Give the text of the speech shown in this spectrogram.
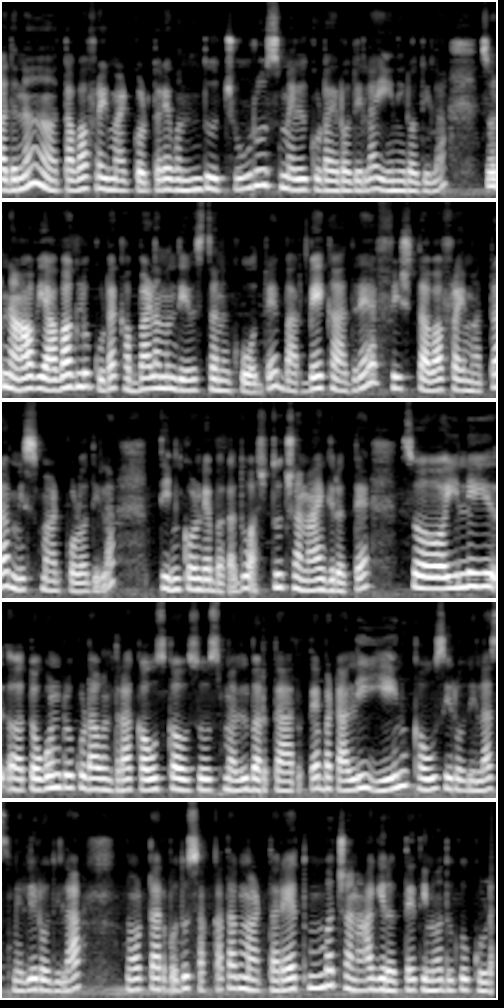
ಅದನ್ನು ತವಾ ಫ್ರೈ ಮಾಡಿಕೊಡ್ತಾರೆ. ಒಂದು ಚೂರು ಸ್ಮೆಲ್ ಕೂಡ ಇರೋದಿಲ್ಲ, ಏನಿರೋದಿಲ್ಲ. ಸೊ, ನಾವು ಯಾವಾಗಲೂ ಕೂಡ ಕಬ್ಬಾಳಮ್ಮನ ದೇವಸ್ಥಾನಕ್ಕೆ ಹೋದರೆ, ಬರಬೇಕಾದ್ರೆ ಫಿಶ್ ತವಾ ಫ್ರೈ ಮಾತ್ರ ಮಿಸ್ ಮಾಡ್ಕೊಳ್ಳೋದಿಲ್ಲ. ತಿನ್ಕೊಂಡೇ ಬರೋದು. ಅಷ್ಟು ಚೆನ್ನಾಗಿರುತ್ತೆ. ಸೊ, ಇಲ್ಲಿ ತೊಗೊಂಡ್ರು ಕೂಡ ಒಂಥರ ಕೌಸ್ ಕೌಸು ಸ್ಮೆಲ್ ಬರ್ತಾ ಇರುತ್ತೆ. ಬಟ್ ಅಲ್ಲಿ ಏನು ಕೌಸ್ ಇರೋದಿಲ್ಲ, ಸ್ಮೆಲ್ ಇರೋದಿಲ್ಲ. ನೋಡ್ತಾ ಇರ್ಬೋದು, ಸಖತ್ತಾಗಿ ಮಾಡ್ತಾರೆ. ತುಂಬ ಚೆನ್ನಾಗಿರುತ್ತೆ ತಿನ್ನೋದಕ್ಕೂ ಕೂಡ.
